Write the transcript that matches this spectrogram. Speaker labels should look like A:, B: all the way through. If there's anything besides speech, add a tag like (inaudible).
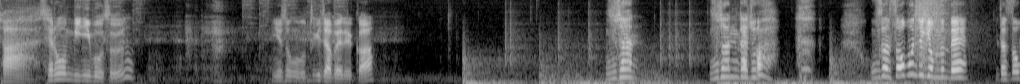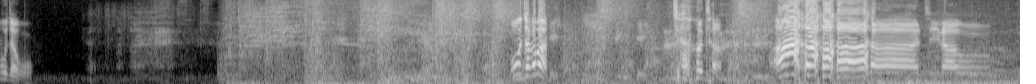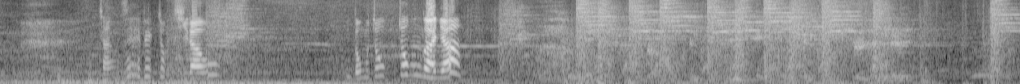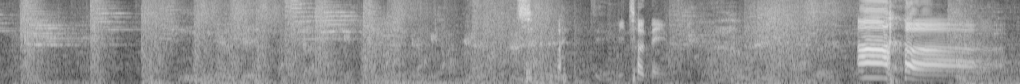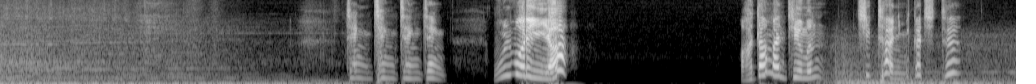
A: 자, 새로운 미니보스. 이 녀석은 어떻게 잡아야 될까? 우산! 우산 가져와! (laughs) 우산 써본 적이 없는데? 일단 써보자고. 어, 잠깐만! 자, 자. 아! (laughs) 지라우. 장세 백적 지라우. 너무 좁, 좁은 거 아니야? (laughs) 미쳤네. 아. 쟁쟁쟁쟁 울버린이야? 아담한티움은 치트 아닙니까 치트?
